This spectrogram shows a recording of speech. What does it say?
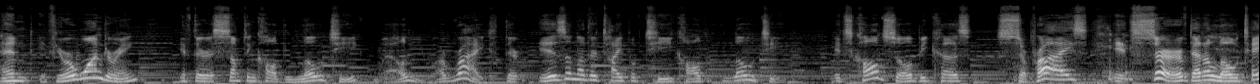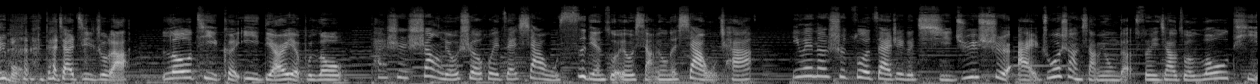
And if you're wondering if there is something called low tea, well, you are right. There is another type of tea called low tea. It's called so because, surprise, it's served at a low table. 大家记住了，low tea 可一点儿也不 low，它是上流社会在下午四点左右享用的下午茶。因为呢是坐在这个起居室矮桌上享用的，所以叫做 low tea，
